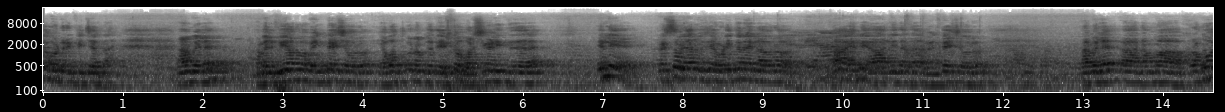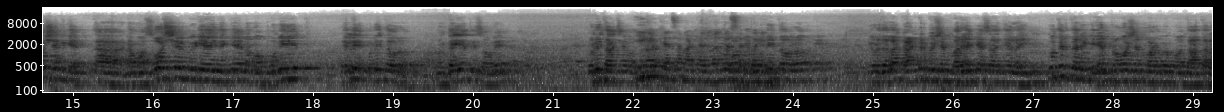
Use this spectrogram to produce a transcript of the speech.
ತಗೊಂಡ್ರಿ ಪಿಕ್ಚರ್ನ ಆಮೇಲೆ ಆಮೇಲೆ ಬಿ ಆರ್ ಒ ವೆಂಕಟೇಶ್ ಅವರು ಯಾವತ್ತಿಗೂ ನಮ್ಮ ಜೊತೆ ಎಷ್ಟೋ ವರ್ಷಗಳಿಂದಿದ್ದಾರೆ ಎಲ್ಲಿ ಪ್ರೆಸ್ ಅವ್ರು ಯಾರು ವಿಜಯ ಹೊಡಿತಾನೆ ಇಲ್ಲ ಅವರು? ಹಾ ಎಲ್ಲಿ? ಹಾ ಅಲ್ಲಿದ್ದಾರೆ ವೆಂಕಟೇಶ್ ಅವರು. ಆಮೇಲೆ ನಮ್ಮ ಪ್ರಮೋಷನ್ಗೆ ನಮ್ಮ ಸೋಷಿಯಲ್ ಮೀಡಿಯಾ ಇದಕ್ಕೆ ನಮ್ಮ ಪುನೀತ್ ಎಲ್ಲಿ ಪುನೀತ್ ಅವರು? ನಮ್ಮ ಕೈ ಎತ್ತಿ ಸ್ವಾಮಿ. ಪುನೀತ್ ಆಚೆ ಪುನೀತ್ ಅವರು ಇವ್ರದೆಲ್ಲ ಕಾಂಟ್ರಿಬ್ಯೂಷನ್ ಬರೆಯಕ್ಕೆ ಸಾಧ್ಯ ಇಲ್ಲ. ಹಿಂಗೆ ಕೂತಿರ್ತಾರೆ ಹಿಂಗೆ ಏನ್ ಪ್ರಮೋಷನ್ ಮಾಡ್ಬೇಕು ಅಂತ ಆತರ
